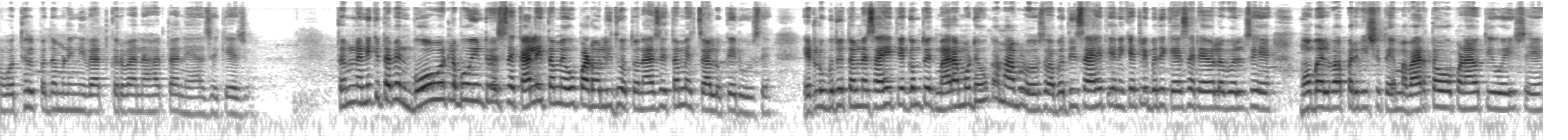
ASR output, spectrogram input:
વથલ પદમણીની વાત કરવાના હતા ને આજે કહેજો તમને નિકિતાબેન બહુ એટલે બહુ ઇન્ટરેસ્ટ છે. કાલે તમે ઉપાડો લીધો હતો ને આજે તમે જ ચાલુ કર્યું છે. એટલું બધું તમને સાહિત્ય ગમતું હોય મારા મોઢે હું કામ સાંભળો છો આ બધી સાહિત્યની કેટલી બધી કેસેટ અવેલેબલ છે મોબાઈલ વાપરવી છે તો એમાં વાર્તાઓ પણ આવતી હોય છે.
